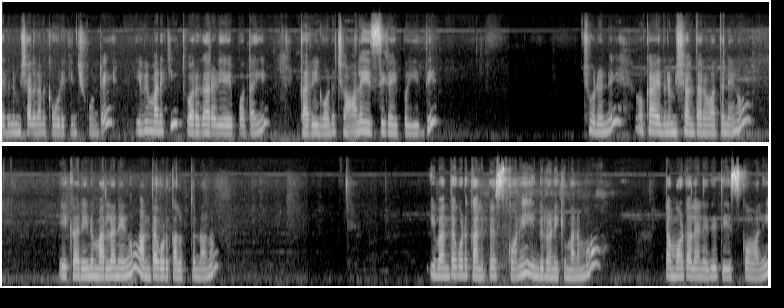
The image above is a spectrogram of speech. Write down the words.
ఐదు నిమిషాలు కనుక ఉడికించుకుంటే ఇవి మనకి త్వరగా రెడీ అయిపోతాయి. కర్రీ కూడా చాలా ఈజీగా అయిపోయిద్ది. చూడండి ఒక ఐదు నిమిషాల తర్వాత నేను ఈ కర్రీని మరలా నేను అంతా కూడా కలుపుతున్నాను. ఇవంతా కూడా కలిపేసుకొని ఇందులోనికి మనము టమోటాలు అనేది తీసుకోవాలి.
